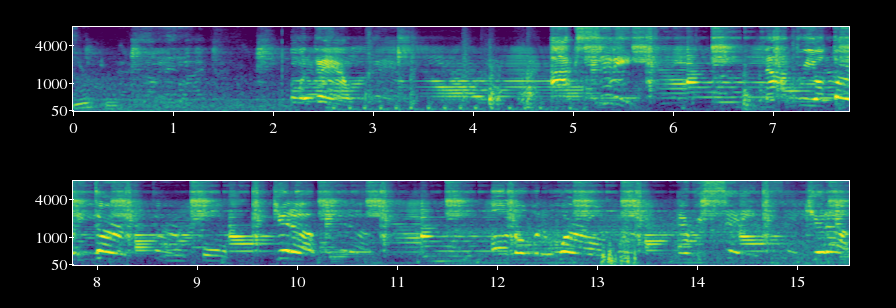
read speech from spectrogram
YouTube. 93033rd. Get up. All over the world. Every city. Get up.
